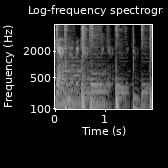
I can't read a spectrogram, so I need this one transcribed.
beginning.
